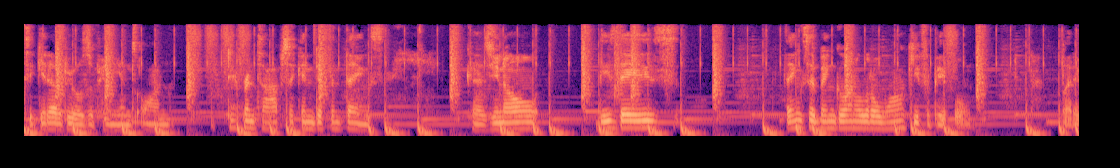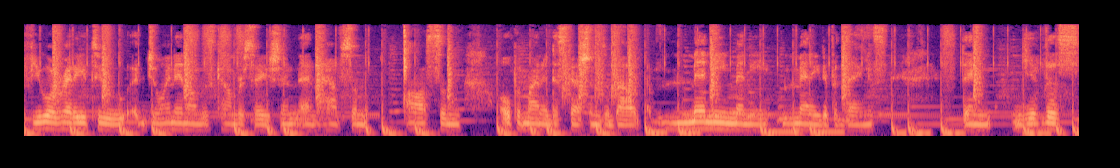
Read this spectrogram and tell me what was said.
to get other people's opinions on different topics and different things. Because, you know, these days things have been going a little wonky for people. But if you are ready to join in on this conversation and have some awesome, open minded discussions about many, many, many different things, then give this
